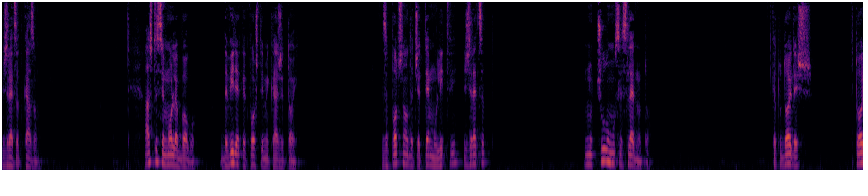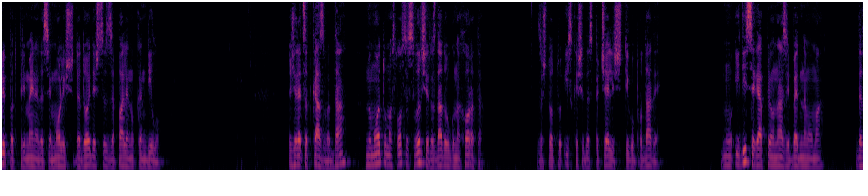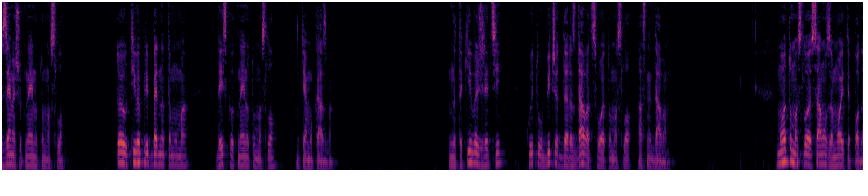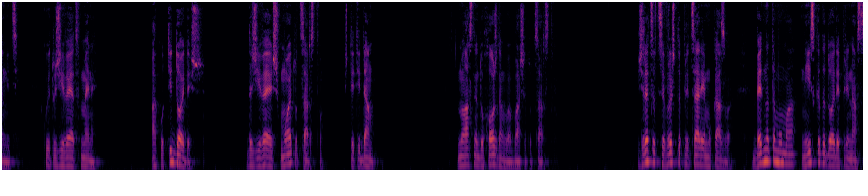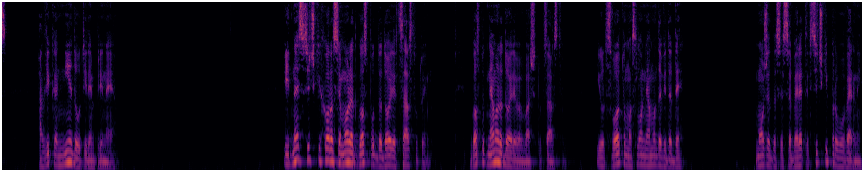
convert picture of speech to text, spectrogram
Жрецът казал — аз ще се моля Богу, да видя какво ще ми каже той. Започнал да чете молитви, жрецът, но чуло му се следното. Като дойдеш втори път при мене да се молиш, да дойдеш с запалено кандило. Жрецът казва, да, но моето масло се свърши, раздадал го на хората. Защото искаше да спечелиш, ти го продаде но иди сега при онази бедна мома, да вземеш от нейното масло. Той отива при бедната мома, да иска от нейното масло, но тя му казва. На такива жреци, които обичат да раздават своето масло, аз не давам. Моето масло е само за моите поданици, които живеят в мене. Ако ти дойдеш да живееш в моето царство, ще ти дам, но аз не дохождам във вашето царство. Жрецът се връща при царя и му казва, бедната мома не иска да дойде при нас, а вика ние да отидем при нея. И днес всички хора се молят Господ да дойде в царството им. Господ няма да дойде във вашето царство и от своето масло няма да ви даде. Може да се съберете всички правоверни,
